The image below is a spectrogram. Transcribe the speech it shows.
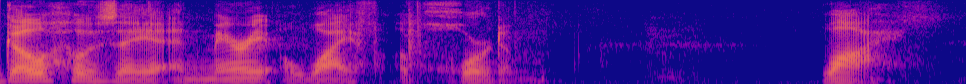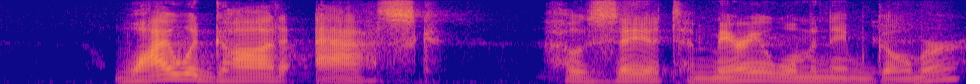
Go, Hosea, and marry a wife of whoredom. Why? Why would God ask Hosea to marry a woman named Gomer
